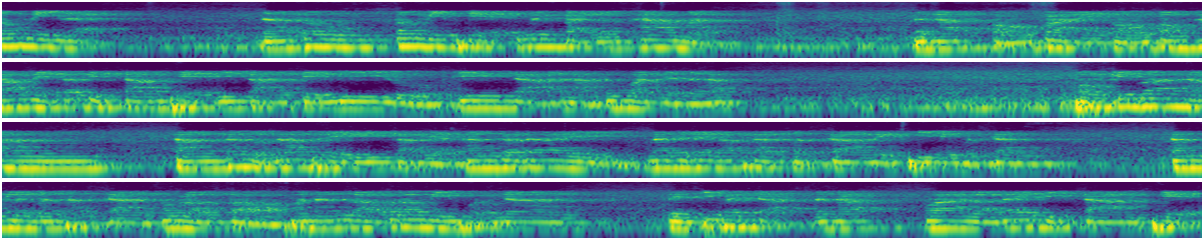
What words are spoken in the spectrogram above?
ต้องมีแหละนะต้องต้องมีเพจที่เป็นฝ่ายตรงข้ามอะนะครับ ของฝ่ายของกองทัพเนี่ยก็ติดตามเพจอีสานเสรีอยู่ที่ด่าทหารทุกวันเนี่ยนะครับ ผมคิดว่าทางทางท่านหัวหน้าเพจอีสานเนี่ยท่านก็ได้น่าจะได้รับการสั่งการอีกทีหนึ่งเหมือนกันท่านเลยมาสั่งการพวกเราต่อ เพราะฉะนั้นเราก็ต้องมีผลงานเป็นที่ประจักษ์นะครับ ว่าเราได้ติดตามเพจ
